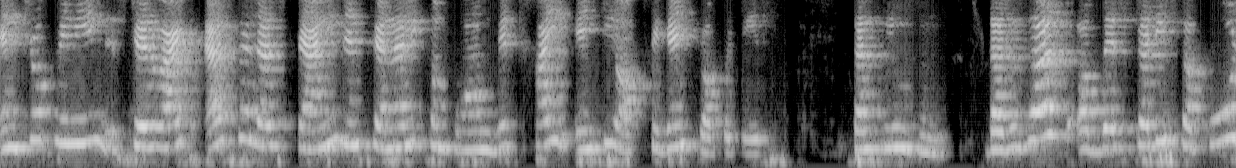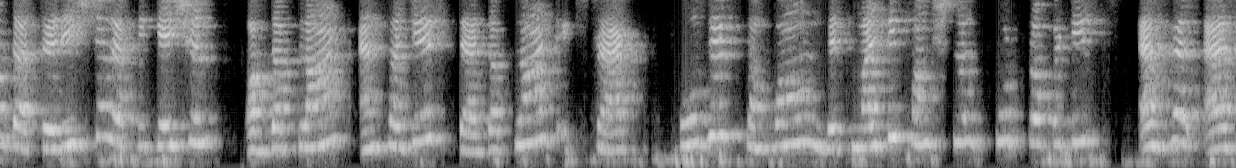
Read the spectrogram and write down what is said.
anthocyanin, steroid, as well as tannin and phenolic compound with high antioxidant properties. Conclusion. The result of the study support the traditional application of the plant and suggest that the plant extract poses compound with multifunctional food properties as well as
